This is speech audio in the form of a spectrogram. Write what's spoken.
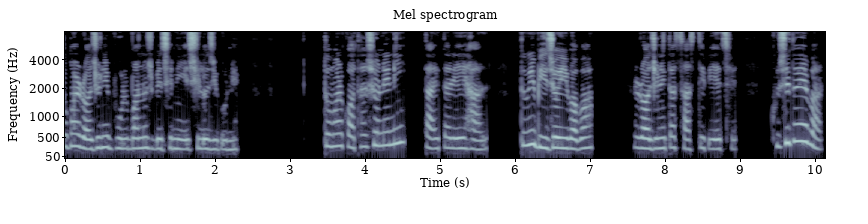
তোমার রজনী ভুল মানুষ বেছে নিয়েছিল জীবনে। তোমার কথা শোনেনি? তাই তার এই হাল। তুমি বিজয়ী বাবা। রজনী তার শাস্তি পেয়েছে। খুশি তো এবার?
